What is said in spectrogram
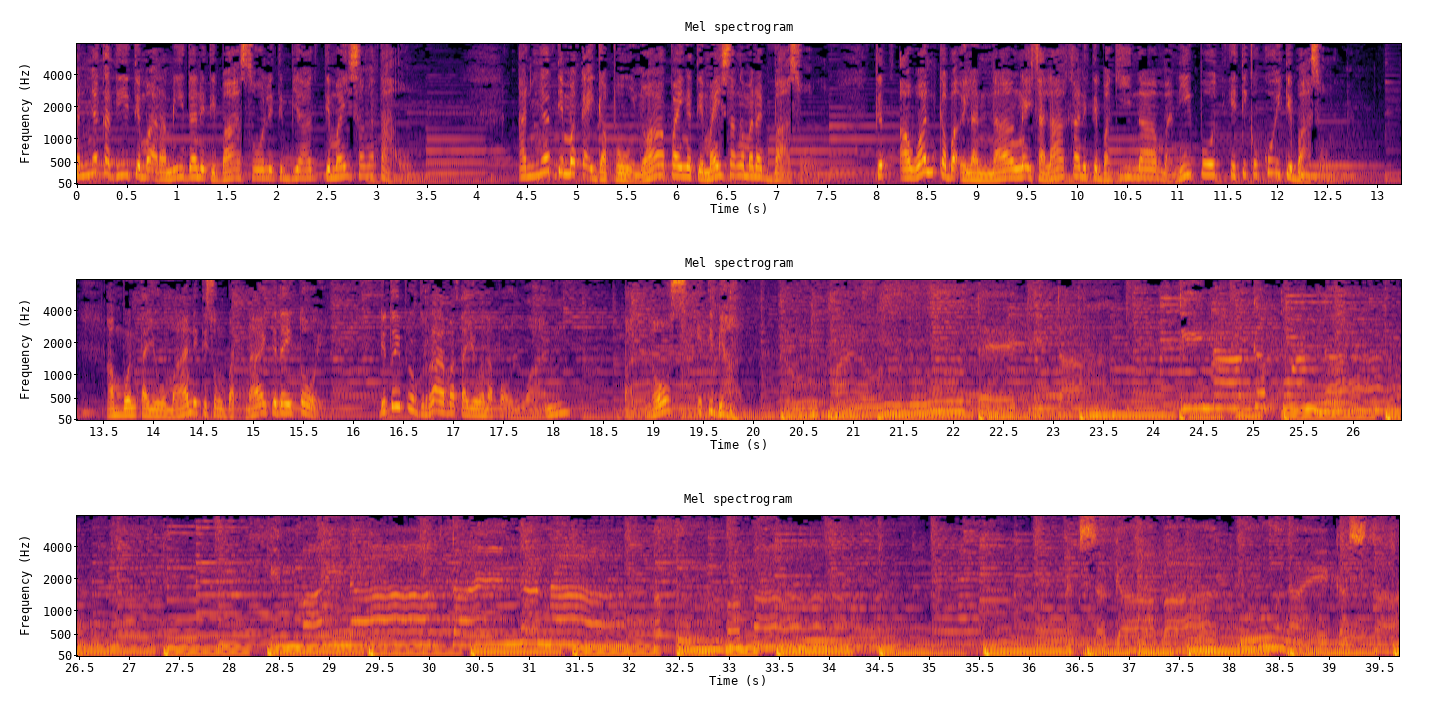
Anya kadi ti maaramida ni ti basol iti biyag ti maysa nga tao. Anya ti makaigapo no apay nga ti maysa nga managbasol. Kat awan kabailan na nga isalakan iti bagina manipod iti kuko iti basol. Ambon tayo man iti sungbat na iti daytoy. Dito'y programa tayo na pauluan, Banos iti biyag. Panulutek kita, tinagapuan na, imay nagtaenga hviezda.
